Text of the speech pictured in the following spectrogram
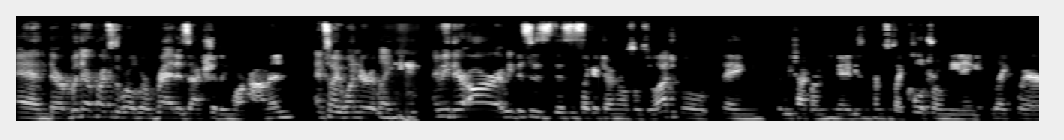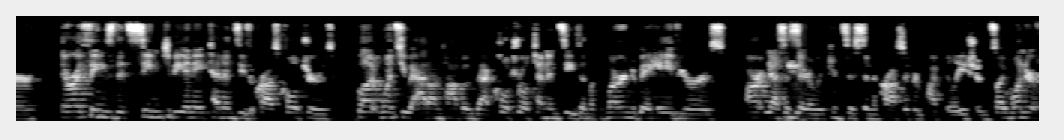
And there, but there are parts of the world where red is actually more common. And so I wonder, like, mm-hmm. I mean, there are, I mean, this is, this is like a general sociological thing that we talk about in humanities in terms of like cultural meaning, like where there are things that seem to be innate tendencies across cultures, but once you add on top of that cultural tendencies and like learned behaviors aren't necessarily consistent across different populations. So I wonder if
